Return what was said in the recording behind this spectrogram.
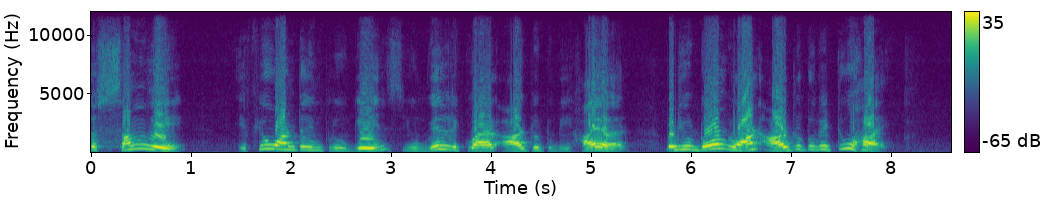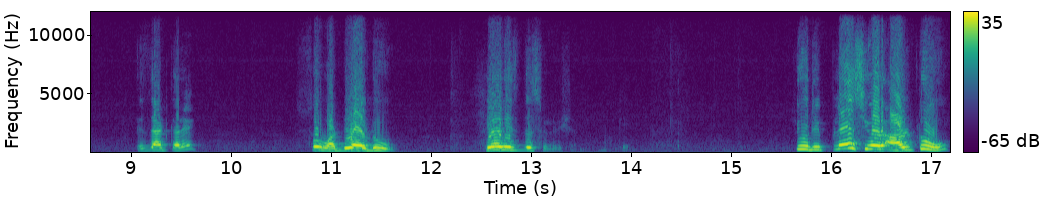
so some way if you want to improve gains, you will require R2 to be higher, but you do not want R2 to be too high. Is that correct? So what do I do? Here is the solution. Okay. You replace your R2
